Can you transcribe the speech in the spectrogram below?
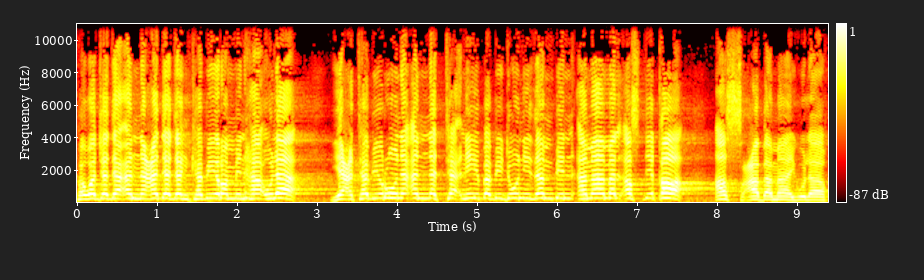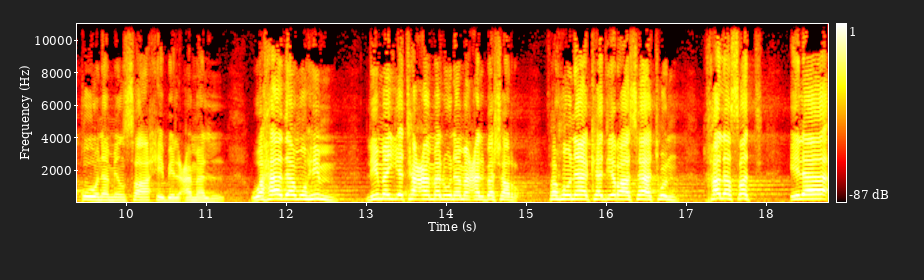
فوجد أن عددا كبيرا من هؤلاء يعتبرون أن التأنيب بدون ذنب أمام الأصدقاء أصعب ما يلاقون من صاحب العمل. وهذا مهم لمن يتعاملون مع البشر. فهناك دراسات خلصت إلى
